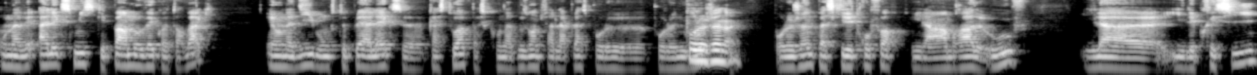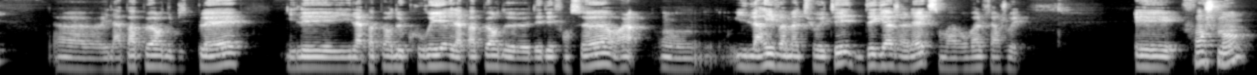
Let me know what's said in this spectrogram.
On avait Alex Smith qui est pas un mauvais quarterback. Et on a dit, bon, s'il te plaît, Alex, euh, casse-toi parce qu'on a besoin de faire de la place pour le, pour le nouveau Pour le jeune, ouais. pour le jeune parce qu'il est trop fort. Il a un bras de ouf, il, a, il est précis, euh, il n'a pas peur du big play, il est, il n'a pas peur de courir, il n'a pas peur de- des défenseurs. Voilà, On- il arrive à maturité, dégage Alex, on va, on va le faire jouer. Et franchement,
